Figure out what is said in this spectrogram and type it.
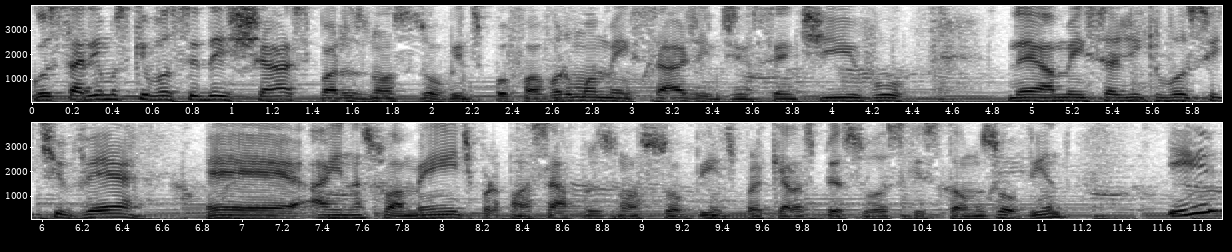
Gostaríamos que você deixasse para os nossos ouvintes, por favor, uma mensagem de incentivo, né? A mensagem que você tiver é, aí na sua mente para passar para os nossos ouvintes, para aquelas pessoas que estão nos ouvindo e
